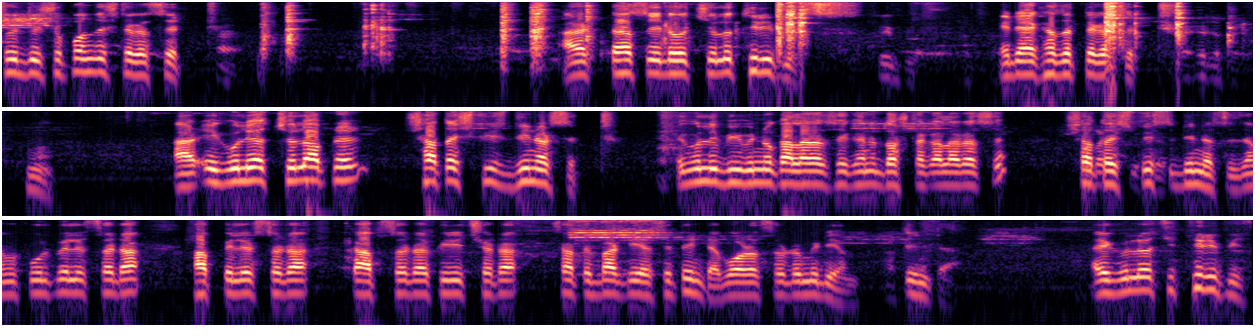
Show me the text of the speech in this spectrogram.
চোদ্দশো পঞ্চাশ টাকা সেট হ্যাঁ। আরেকটা আছে এটা হচ্ছে হলো থ্রি পিস এটা এক হাজার টাকা সেট হুম। আর এগুলি হচ্ছে হলো আপনার সাতাশ পিস ডিনার সেট এগুলি বিভিন্ন কালার আছে এখানে দশটা কালার আছে সাতাশ পিস ডিনার সেট যেমন ফুল প্লেট ছয়টা হাফ প্লেট ছয়টা কাপ ছয়টা ফ্রিজ ছয়টা সাথে বাটি আছে তিনটা বড় ছোট মিডিয়াম তিনটা। আর এগুলো হচ্ছে থ্রি পিস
